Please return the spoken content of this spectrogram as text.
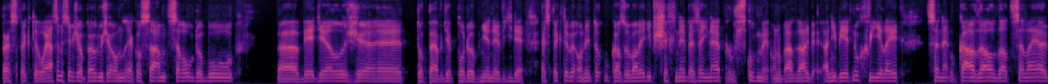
perspektivou. Já si myslím, že opravdu, že on jako sám celou dobu eh, věděl, že to pravděpodobně nevíde. Respektive oni to ukazovali i všechny veřejné průzkumy. On ani v jednu chvíli se neukázal za celé,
